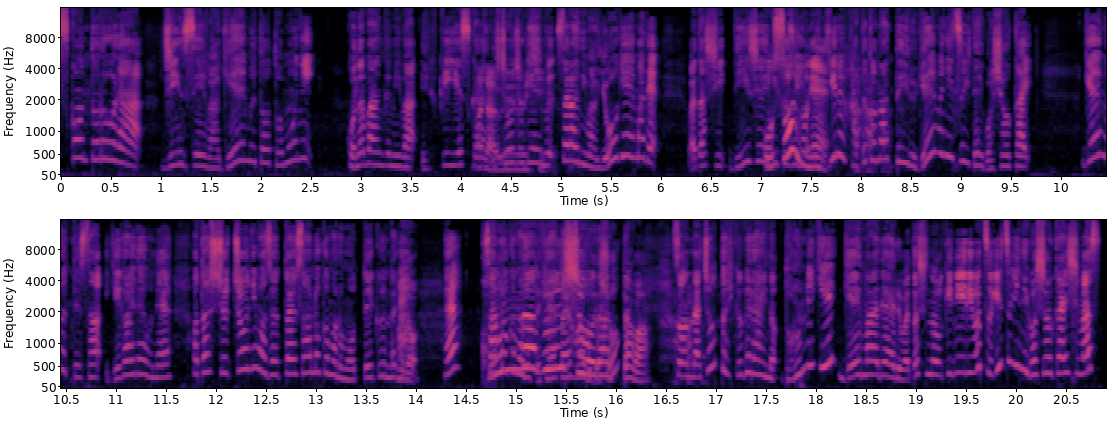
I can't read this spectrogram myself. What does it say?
スコントローラー、人生はゲームとともに。この番組は FPS から美少女ゲーム、さらには洋ゲーまで、私、DJ み遅いねずの生きる糧となっているゲームについてご紹介。ゲームってさ、生きがいだよね。私出張には絶対360持っていくんだけど。え？こんな文章だたったわ。そんなちょっと引くぐらいのドン引き？ゲーマーである私のお気に入りを次々にご紹介します。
